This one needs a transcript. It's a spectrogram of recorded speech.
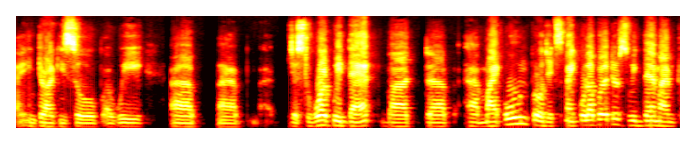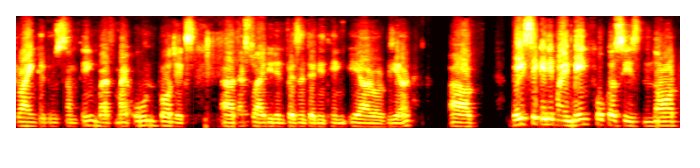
in Turkey, so we uh, uh, just work with that. But uh, uh, my own projects, my collaborators with them, I'm trying to do something. But my own projects, uh, that's why I didn't present anything AR or VR. Uh, basically, my main focus is not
